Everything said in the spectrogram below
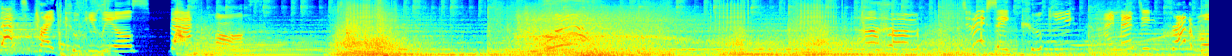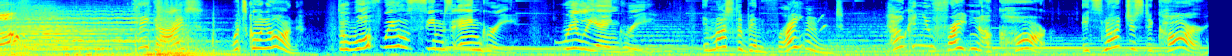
That's right, Kooky Wheels. Back off. Um, did I say kooky? I meant incredible. Hey, guys. What's going on? The wolf wheel seems angry. Really angry. It must have been frightened. How can you frighten a car? It's not just a car.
